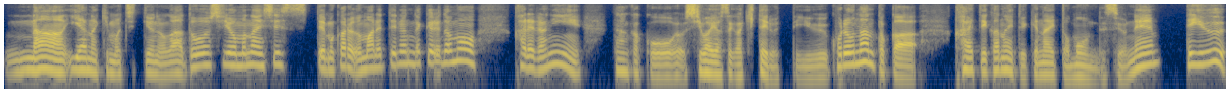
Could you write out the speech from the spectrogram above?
な嫌な気持ちっていうのがどうしようもないシステムから生まれてるんだけれども、彼らになんかこう、しわ寄せが来てるっていう、これをなんとか変えていかないといけないと思うんですよね。っていう、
